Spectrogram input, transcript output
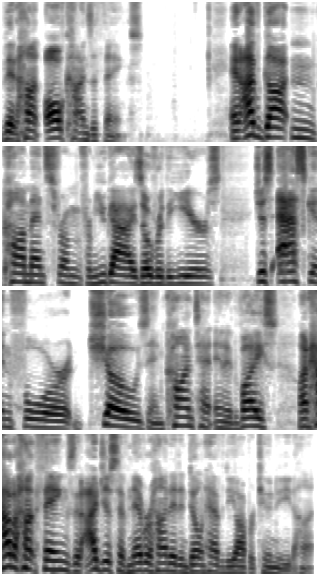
that hunt all kinds of things. And I've gotten comments from from you guys over the years just asking for shows and content and advice on how to hunt things that I just have never hunted and don't have the opportunity to hunt.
